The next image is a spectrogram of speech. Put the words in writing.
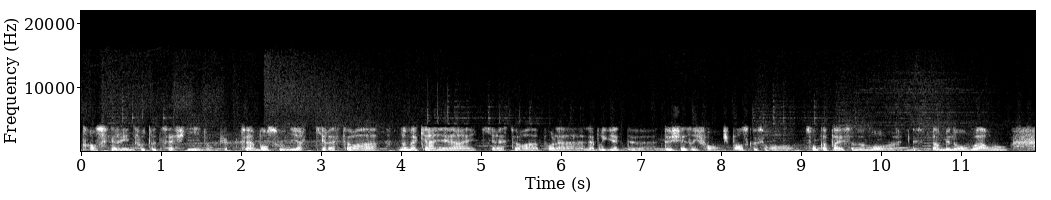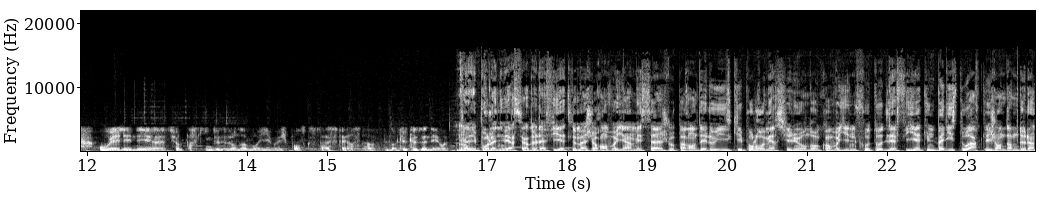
transféré une photo de sa fille. Donc c'est un bon souvenir qui restera dans ma carrière et qui restera pour la, la brigade de, de Chaiserie-Fort. Je pense que son, son papa et sa maman euh, l'emmèneront voir où, où elle est née euh, sur le parking de gendarmerie. Je pense que ça va se faire ça dans quelques années. Et pour l'anniversaire de la fillette, le major a envoyé un message aux parents d'Héloïse qui, pour le remercier, lui ont donc envoyé une photo de la fillette. Une belle histoire que les gendarmes de l'Ain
